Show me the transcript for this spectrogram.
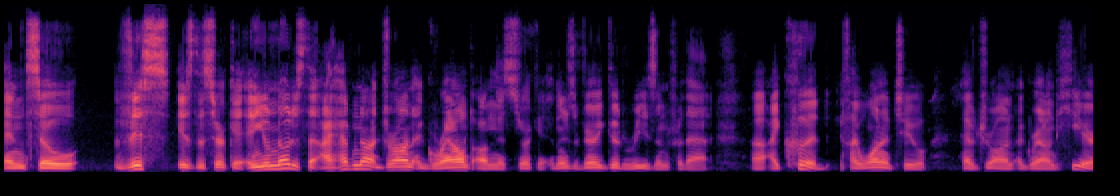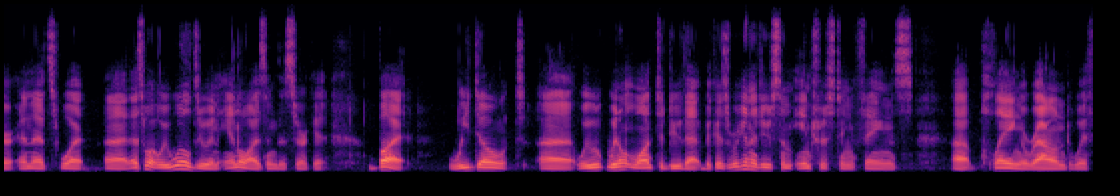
And so this is the circuit. And you'll notice that I have not drawn a ground on this circuit, and there's a very good reason for that. Uh, I could, if I wanted to, have drawn a ground here, and that's what uh, that's what we will do in analyzing the circuit. But we don't uh, we we don't want to do that because we're going to do some interesting things uh, playing around with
